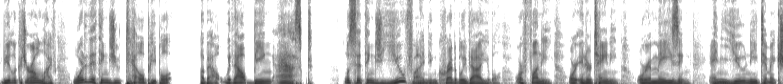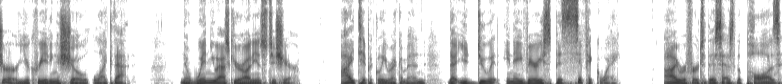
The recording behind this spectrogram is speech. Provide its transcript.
If you look at your own life, what are the things you tell people about without being asked? What's the things you find incredibly valuable or funny or entertaining or amazing? And you need to make sure you're creating a show like that. Now, when you ask your audience to share, I typically recommend that you do it in a very specific way. I refer to this as the pause,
